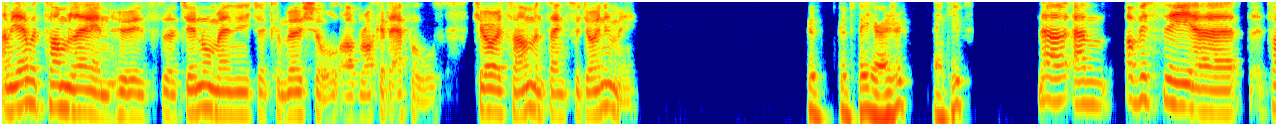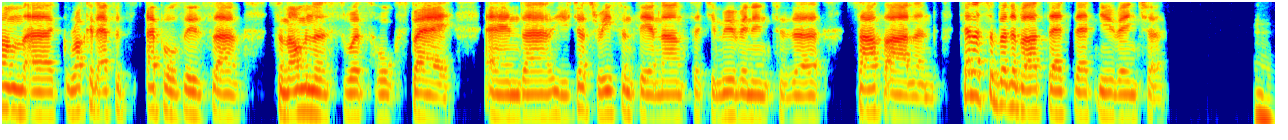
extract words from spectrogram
I'm here with Tom Lane, who is the General Manager Commercial of Rockit Apples. Kia ora, Tom, and thanks for joining me. Good, good to be here, Andrew. Thank you. Now, um, obviously, uh, Tom, uh, Rockit Apples is uh, synonymous with Hawke's Bay, and uh, you just recently announced that you're moving into the South Island. Tell us a bit about that that new venture. Hmm.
